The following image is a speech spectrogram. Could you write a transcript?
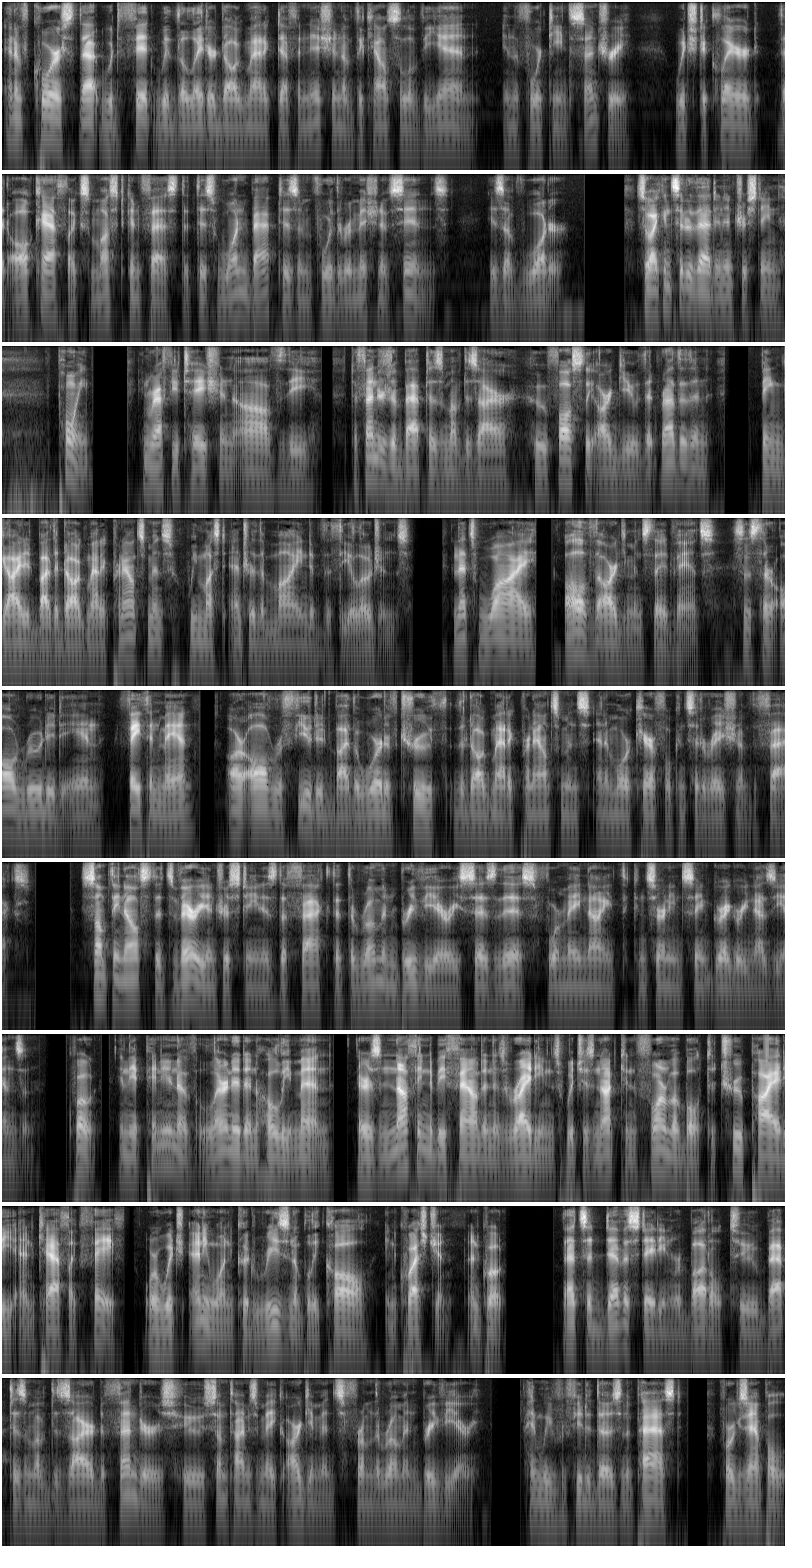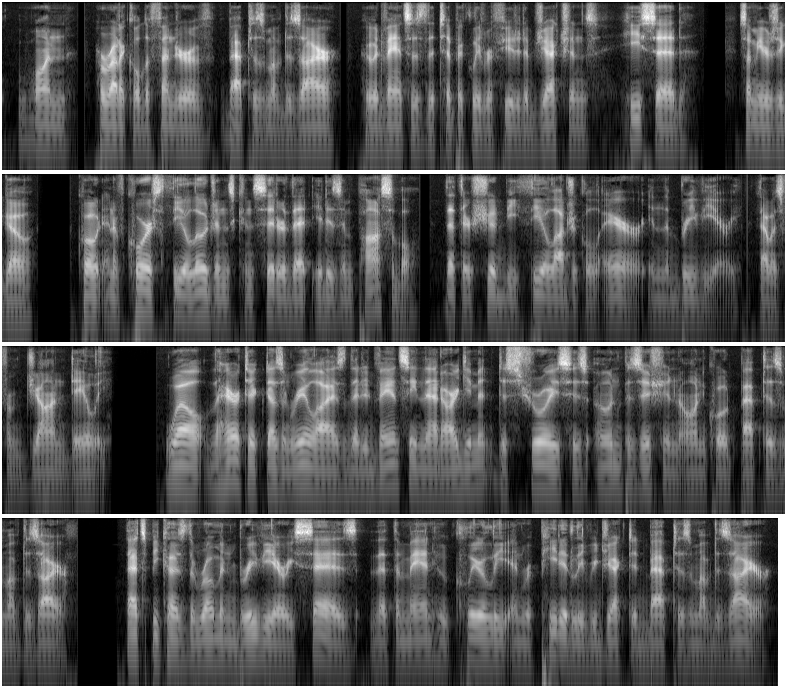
And of course, that would fit with the later dogmatic definition of the Council of Vienne in the 14th century, which declared that all Catholics must confess that this one baptism for the remission of sins is of water. So I consider that an interesting point in refutation of the defenders of baptism of desire who falsely argue that rather than being guided by the dogmatic pronouncements, we must enter the mind of the theologians. And that's why all of the arguments they advance, since they're all rooted in faith in man, are all refuted by the word of truth, the dogmatic pronouncements, and a more careful consideration of the facts. Something else that's very interesting is the fact that the Roman Breviary says this for May 9th concerning St. Gregory Nazianzen. Quote, In the opinion of learned and holy men, there is nothing to be found in his writings which is not conformable to true piety and Catholic faith, or which anyone could reasonably call in question. That's a devastating rebuttal to baptism of desire defenders who sometimes make arguments from the Roman breviary. And we've refuted those in the past. For example, one heretical defender of baptism of desire who advances the typically refuted objections, he said some years ago Quote, and of course, theologians consider that it is impossible that there should be theological error in the breviary. That was from John Daly. Well, the heretic doesn't realize that advancing that argument destroys his own position on, quote, baptism of desire. That's because the Roman breviary says that the man who clearly and repeatedly rejected baptism of desire,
